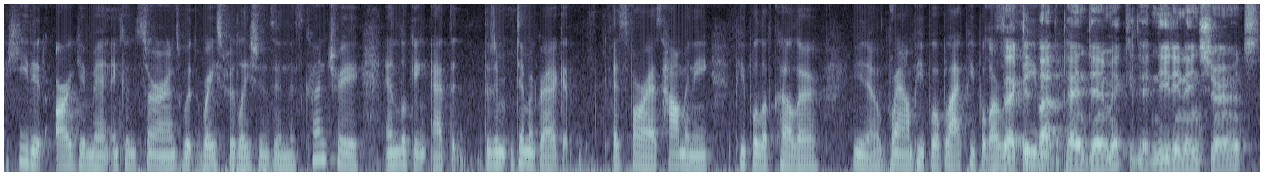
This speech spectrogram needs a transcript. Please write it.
heated argument and concerns with race relations in this country and looking at the, the demographic as far as how many people of color you know brown people black people are affected receiving. by the pandemic they're needing insurance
